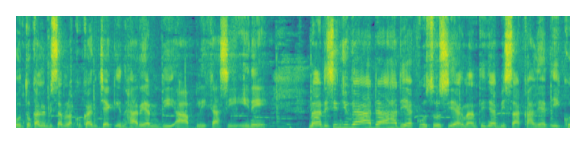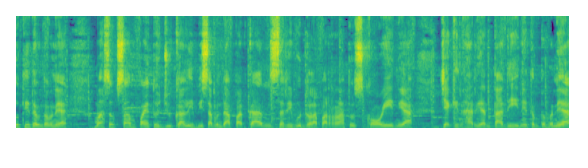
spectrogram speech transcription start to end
untuk kalian bisa melakukan check-in harian di aplikasi ini. Nah, di sini juga ada hadiah khusus yang nantinya bisa kalian ikuti teman-teman ya. Masuk sampai 7 kali bisa mendapatkan 1800 koin ya. Check-in harian tadi ini teman-teman ya.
